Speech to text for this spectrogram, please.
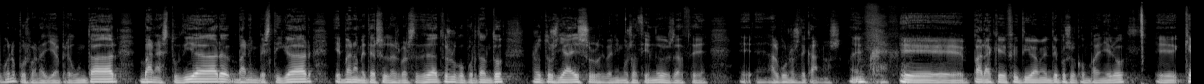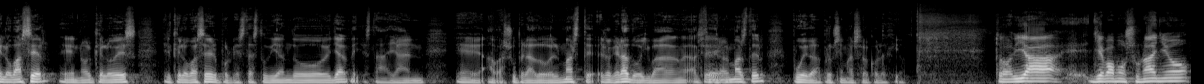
bueno, pues van allá a preguntar, van a estudiar, van a investigar, van a meterse en las bases de datos, luego por tanto nosotros ya eso lo venimos haciendo desde hace algunos decanos, ¿eh? Eh, para que efectivamente pues, el compañero eh, que lo va a ser, no el que lo es, el que lo va a ser porque está estudiando ya, está ya ha superado el máster, el grado y va a acceder al máster, pueda aproximarse al colegio. Todavía llevamos un año,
